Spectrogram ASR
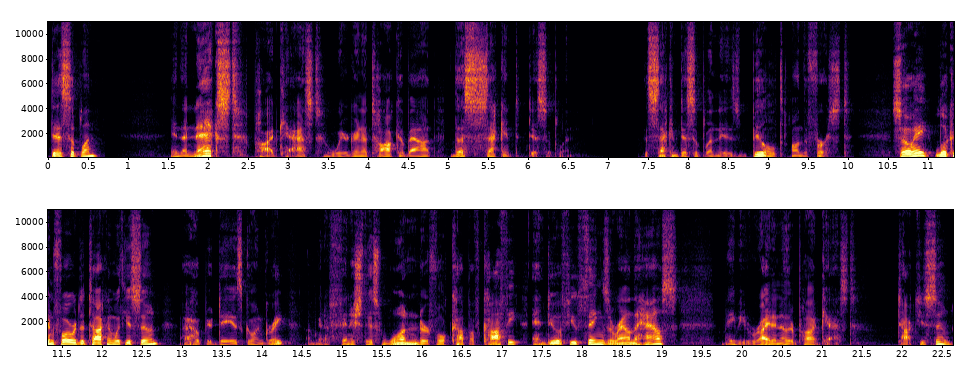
discipline. In the next podcast, we're going to talk about the second discipline. The second discipline is built on the first. So, hey, looking forward to talking with you soon. I hope your day is going great. I'm going to finish this wonderful cup of coffee and do a few things around the house, maybe write another podcast. Talk to you soon.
